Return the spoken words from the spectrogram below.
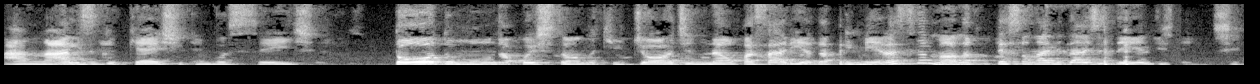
a análise do cast com vocês, todo mundo apostando que George não passaria da primeira semana com a personalidade dele, gente.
